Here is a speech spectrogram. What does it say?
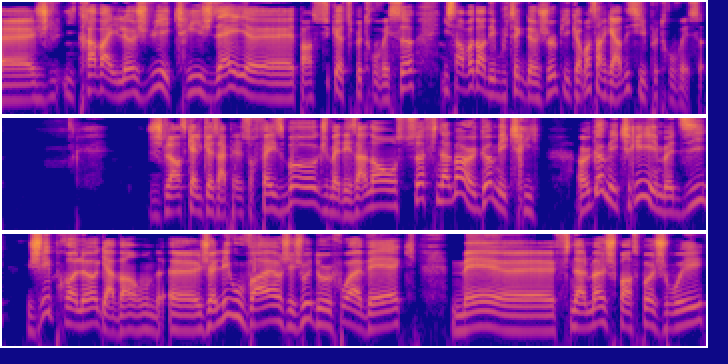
Euh, il travaille là. Je lui écris. Je dis, hey, penses-tu que tu peux trouver ça Il s'en va dans des boutiques de jeux puis il commence à regarder s'il peut trouver ça je lance quelques appels sur Facebook, je mets des annonces, tout ça. Finalement, un gars m'écrit. Un gars m'écrit et me dit j'ai Prologue à vendre. Euh, je l'ai ouvert, j'ai joué deux fois avec, mais euh, finalement je pense pas jouer.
